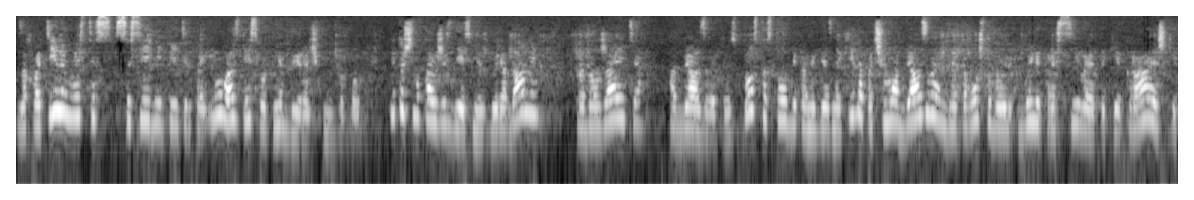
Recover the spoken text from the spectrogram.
захватили вместе с соседней петелькой, и у вас здесь вот нет дырочки никакой. И точно так же здесь между рядами продолжаете обвязывать. То есть просто столбиками без накида. Почему обвязываем? Для того, чтобы были красивые такие краешки,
